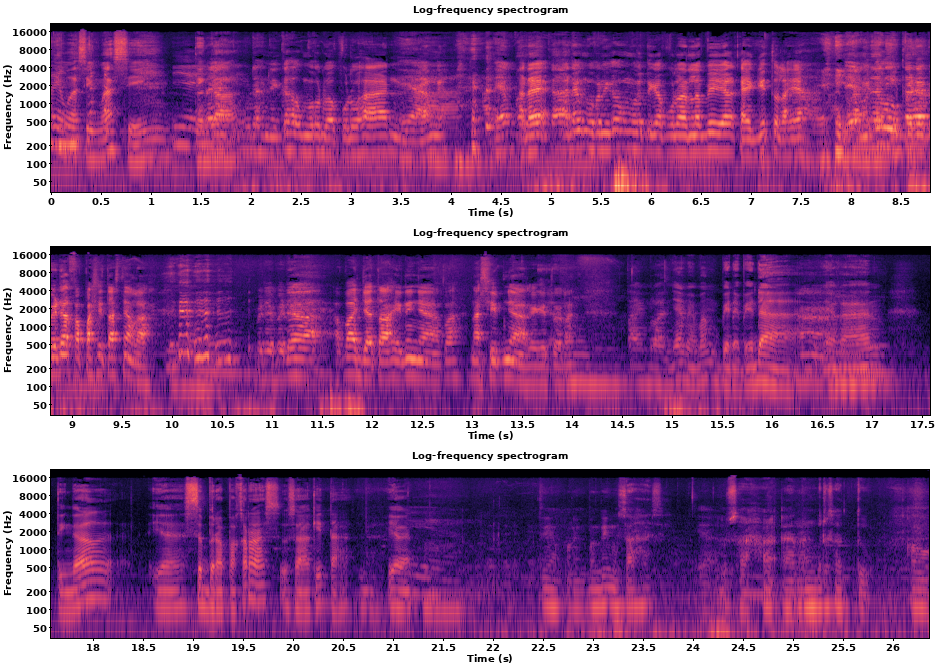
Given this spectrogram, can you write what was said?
masanya masing-masing. Iya. ada tinggal yang udah nikah umur 20-an Iya. kan ada yang ada ada yang umur nikah umur 30-an lebih ya kayak gitulah ya. Ada yang yang itu udah nikah. beda-beda kapasitasnya lah. Beda-beda apa jatah ininya apa nasibnya kayak gitu lah timelinenya memang beda-beda Ah. ya kan? Tinggal ya seberapa keras usaha kita ya kan Iya. itu yang paling penting usaha sih. ya. usaha dan bersatu Kalau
